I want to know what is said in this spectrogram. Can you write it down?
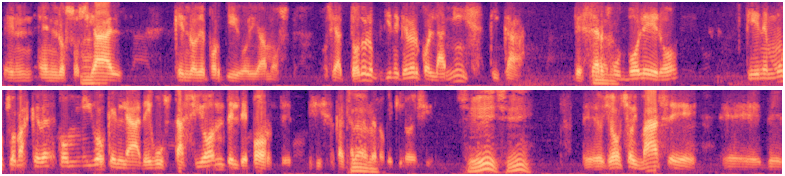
en, lo social que en lo deportivo, digamos. O sea, todo lo que tiene que ver con la mística de ser futbolero tiene mucho más que ver conmigo que en la degustación del deporte, si se claro. lo que quiero decir. Sí, sí. Eh, yo soy más eh, eh, de,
